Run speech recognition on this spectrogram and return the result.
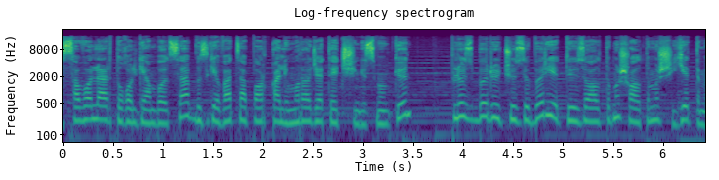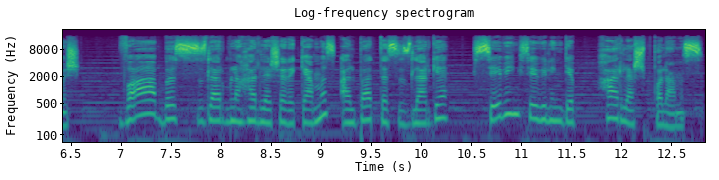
savollar tug'ilgan bo'lsa bizga whatsapp orqali murojaat etishingiz mumkin. Plyus bir uch yuz bir yetti yuz oltmish oltmish yetmish. Va biz sizlar bilan xayrlashar ekanmiz. Albatta sizlarga seving seviling deb xayrlashib qolamiz.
